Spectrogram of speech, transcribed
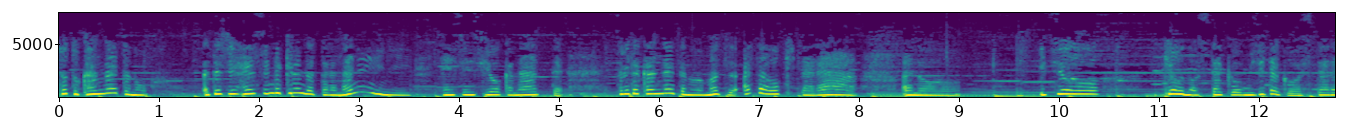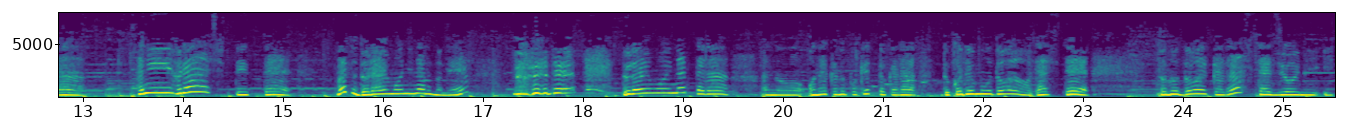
ちょっと考えたの私変身できるんだったら何に変身しようかなってそれで考えたのはまず朝起きたらあの一応今日の支度を身支度をしたら「ハニーフラッシュ!」って言ってまずドラえもんになるのねそれでドラえもんになったらあのお腹のポケットからどこでもドアを出してそのドアからスタジオに行っ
